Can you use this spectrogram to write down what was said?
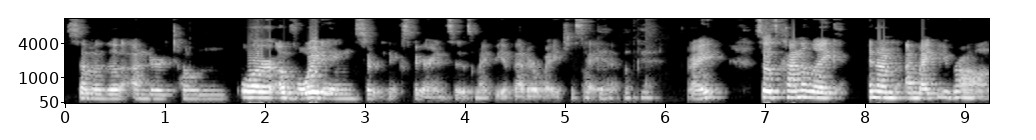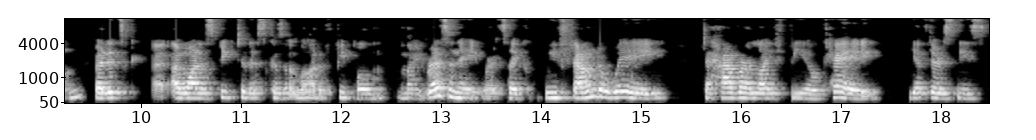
some of the undertone or avoiding certain experiences might be a better way to say okay, it. Okay. Right? So it's kind of like and I'm, I might be wrong, but it's I, want to speak to this because a lot of people might resonate where it's like we found a way to have our life be okay, yet there's these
